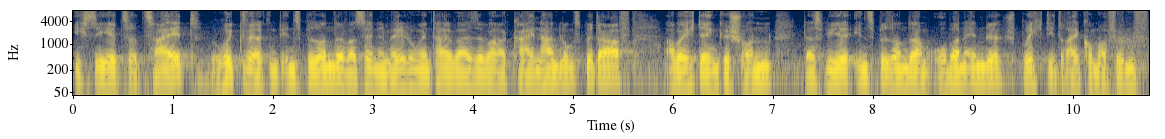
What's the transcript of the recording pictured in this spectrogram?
Ich sehe zurzeit, rückwirkend insbesondere, was ja in den Meldungen teilweise war, keinen Handlungsbedarf. Aber ich denke schon, dass wir insbesondere am oberen Ende, sprich die 3,5,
